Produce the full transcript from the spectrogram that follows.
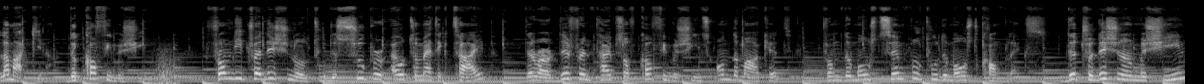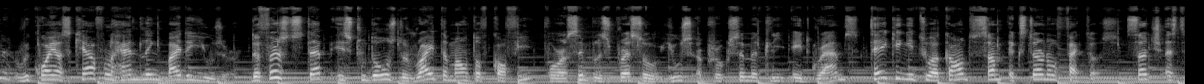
La Macchina, the coffee machine. From the traditional to the super automatic type, there are different types of coffee machines on the market, from the most simple to the most complex. The traditional machine requires careful handling by the user. The first step is to dose the right amount of coffee. For a simple espresso, use approximately 8 grams, taking into account some external factors, such as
